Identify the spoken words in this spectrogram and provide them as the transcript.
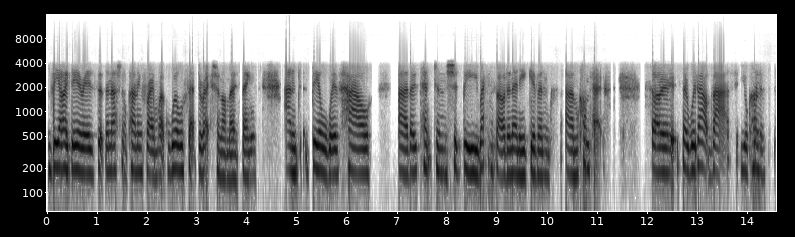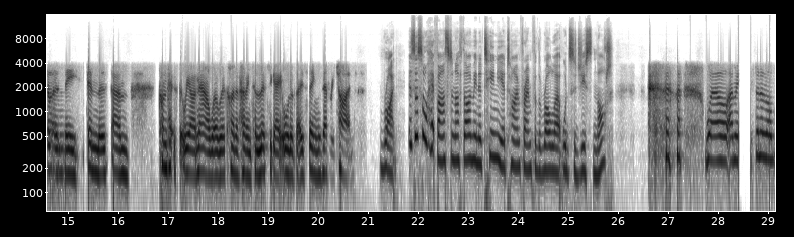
the idea is that the national planning framework will set direction on those things and deal with how uh, those tensions should be reconciled in any given um, context. So, so without that, you're kind of still in the in the um, context that we are now, where we're kind of having to litigate all of those things every time. Right. Is this all fast enough, though? I mean, a ten-year time frame for the rollout would suggest not. well, I mean been a long,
